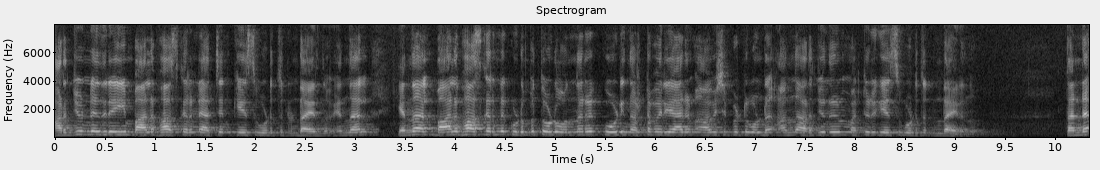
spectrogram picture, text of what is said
അർജുനെതിരെയും ബാലഭാസ്കറിന്റെ അച്ഛൻ കേസ് കൊടുത്തിട്ടുണ്ടായിരുന്നു. എന്നാൽ എന്നാൽ ബാലഭാസ്കറിന്റെ കുടുംബത്തോട് ഒന്നര കോടി നഷ്ടപരിഹാരം ആവശ്യപ്പെട്ടുകൊണ്ട് അന്ന് അർജുനനും മറ്റൊരു കേസ് കൊടുത്തിട്ടുണ്ടായിരുന്നു. തന്റെ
